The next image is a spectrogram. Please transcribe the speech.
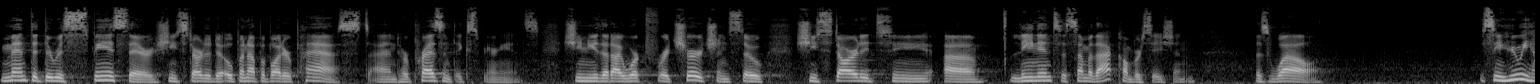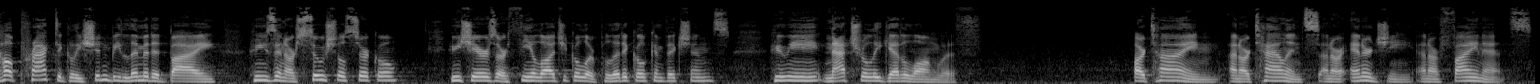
meant that there was space there. She started to open up about her past and her present experience. She knew that I worked for a church, and so she started to uh, lean into some of that conversation as well. You see, who we help practically shouldn't be limited by who's in our social circle, who shares our theological or political convictions, who we naturally get along with our time and our talents and our energy and our finance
